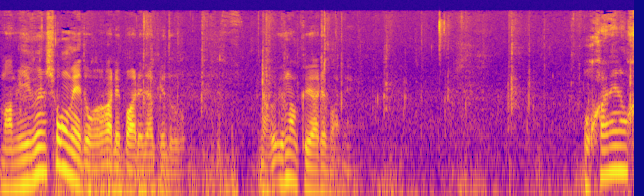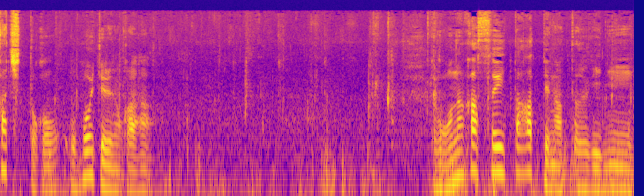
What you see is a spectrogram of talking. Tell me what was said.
まあ身分証明とかがあればあれだけどなんかうまくやればねお金の価値とか覚えてるのかな。でもお腹すいたってなった時に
